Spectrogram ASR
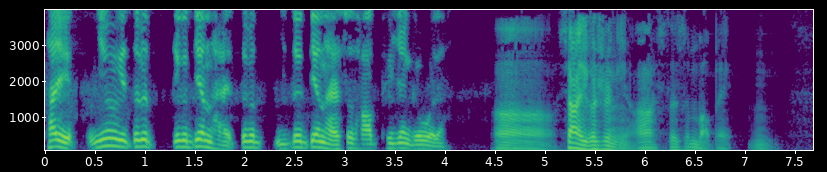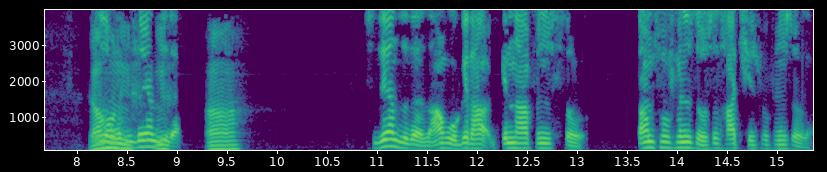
他也因为这个这个电台，这个你这电台是他推荐给我的。啊，下一个是你啊，深深宝贝，嗯。然后你是这样子的啊，是这样子的。然后我跟他跟他分手，当初分手是他提出分手的，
